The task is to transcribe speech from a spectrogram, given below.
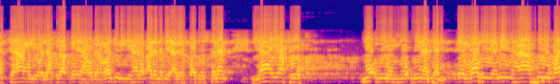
التعامل والأخلاق بينها وبين الرجل لهذا قال النبي عليه الصلاة والسلام لا يفرق مؤمن مؤمنة إن رضي منها خلقا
